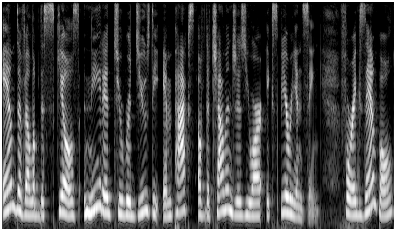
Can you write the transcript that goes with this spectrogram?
and develop the skills needed to reduce the impacts of the challenges you are experiencing. For example,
